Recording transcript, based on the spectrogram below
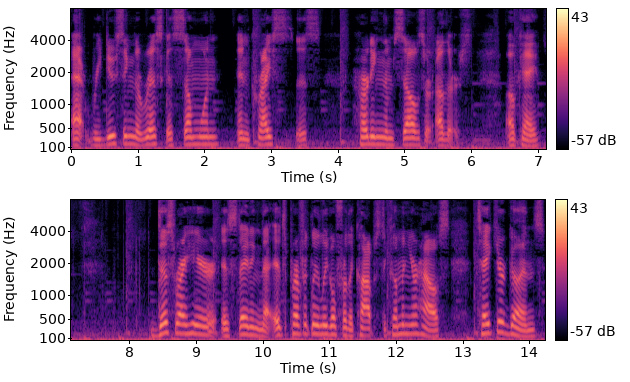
at reducing the risk of someone in crisis hurting themselves or others. Okay. This right here is stating that it's perfectly legal for the cops to come in your house, take your guns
